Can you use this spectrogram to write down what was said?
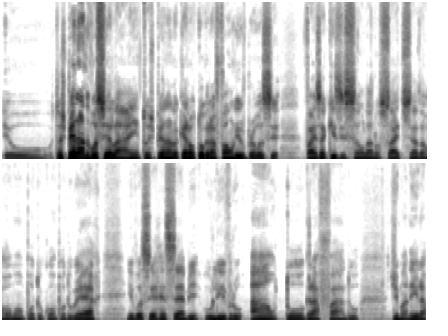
eu estou esperando você lá, hein? Estou esperando, eu quero autografar um livro para você. Faz aquisição lá no site cesarromão.com.br e você recebe o livro autografado de maneira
